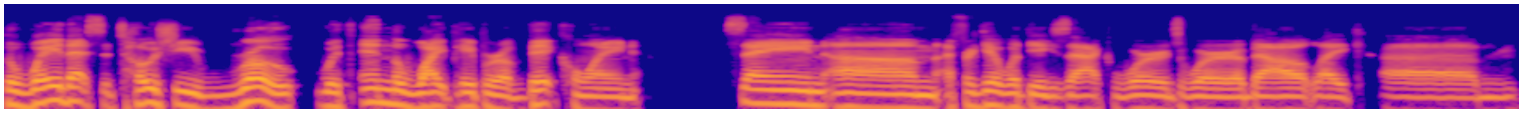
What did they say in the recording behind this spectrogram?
the way that Satoshi wrote within the white paper of Bitcoin saying um i forget what the exact words were about like um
